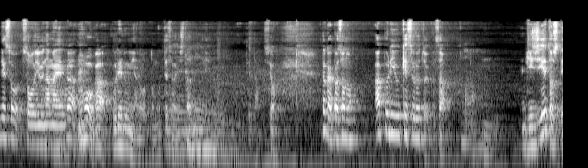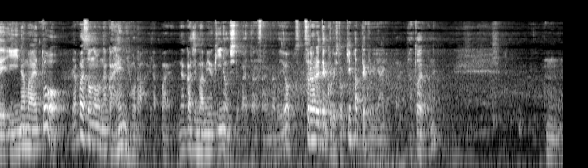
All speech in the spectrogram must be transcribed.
でそうそういう名前がの方が売れるんやろうと思ってそれにしたって言ってたんですよ。だからやっぱりそのアプリ受けするというかさ、うん、疑似絵としていい名前とやっぱりそのなんか変にほらやっぱり中島みゆき命とかやったらさやっぱよつられてくる人決まってくるやんやっぱり。例えばね。うん。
